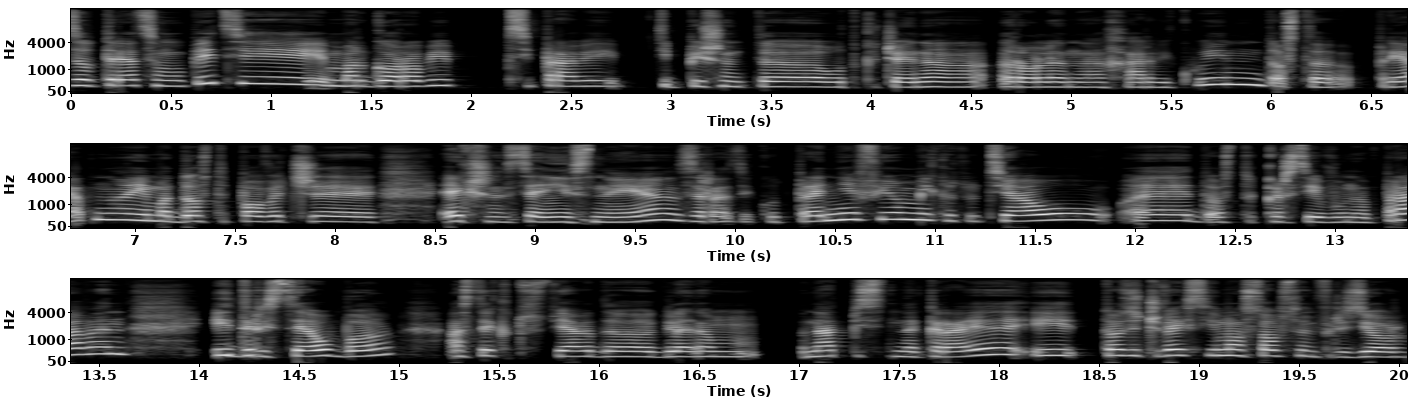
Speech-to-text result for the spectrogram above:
За отряд самопици Марго Роби си прави типичната откачена роля на Харви Куин, доста приятна. Има доста повече екшен сцени с нея, за разлика от предния филм и като цяло е доста красиво направен. Идрис Елба, аз тъй като стоях да гледам надписите накрая и този човек си има собствен фризьор.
